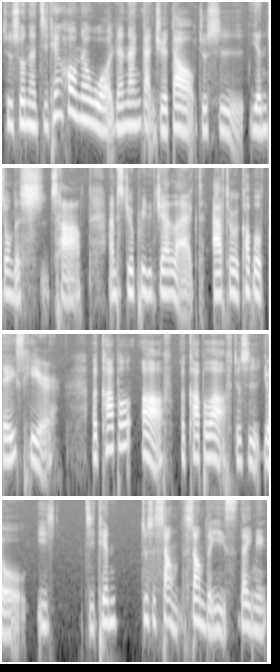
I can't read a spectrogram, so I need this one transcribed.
就是说呢，几天后呢，我仍然感觉到就是严重的时差。I'm still pretty jet lagged after a couple of days here. A couple of, a couple of 就是有一几天，就是 some some 的意思，在美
